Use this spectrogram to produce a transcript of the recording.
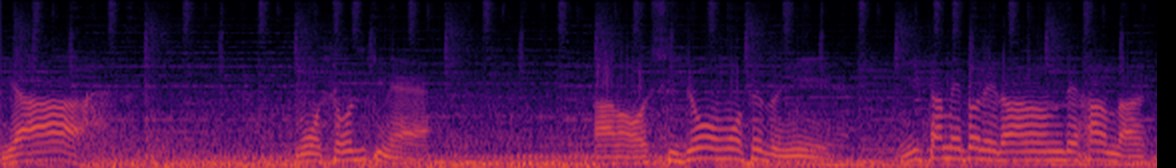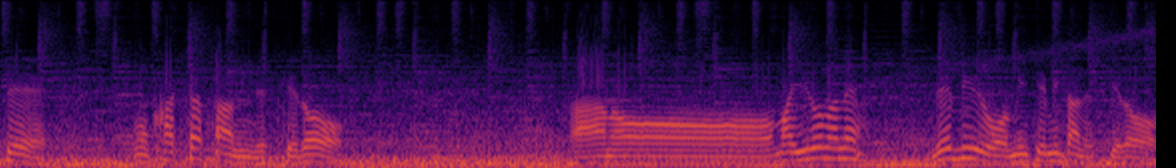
いやもう正直ねあの試乗もせずに見た目と値段で判断してもう買っちゃったんですけどあのーまあいろんなねレビューを見てみたんですけど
